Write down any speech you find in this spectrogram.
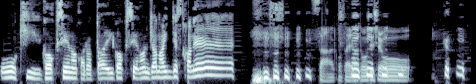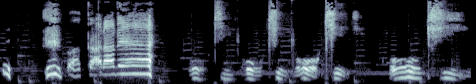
大きい学生だから大学生なんじゃないんですかね。さあ、答えはどうでしょう？わからねえ。大きい、大きい、大きい、大きい。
